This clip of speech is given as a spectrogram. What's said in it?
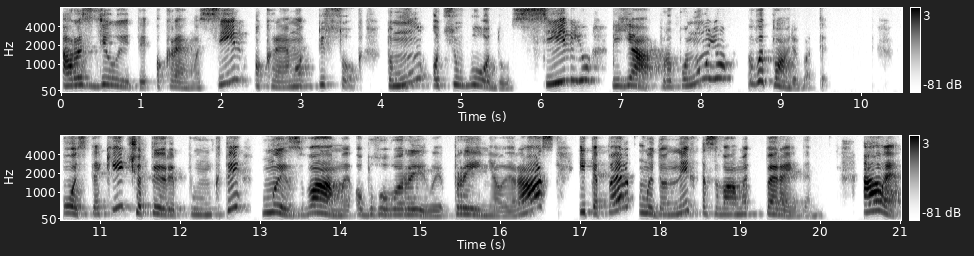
а розділити окремо сіль, окремо пісок. Тому оцю воду з сіллю я пропоную випарювати. Ось такі чотири пункти ми з вами обговорили, прийняли раз, і тепер ми до них з вами перейдемо. Але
